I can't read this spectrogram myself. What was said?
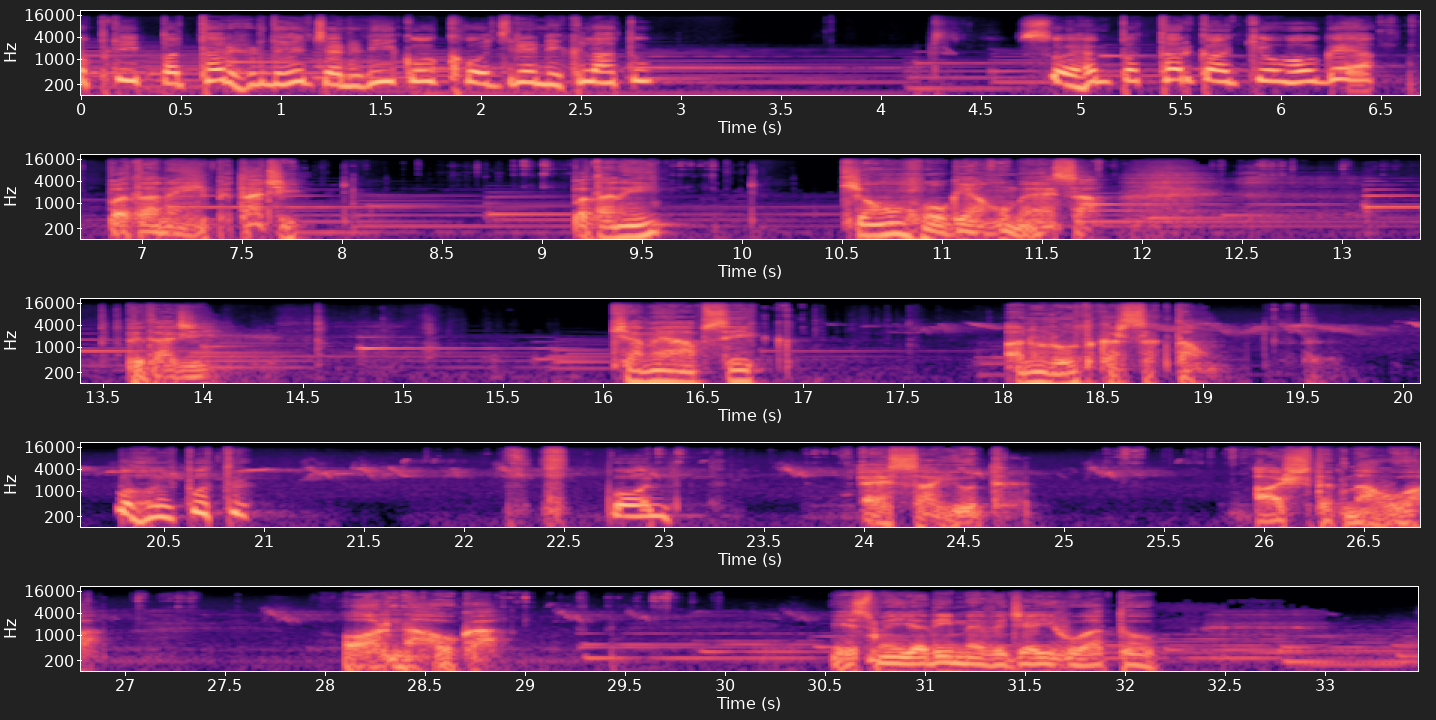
अपनी पत्थर हृदय जननी को खोजने निकला तू। स्वयं पत्थर का क्यों हो गया? पता नहीं पिताजी। पता नहीं क्यों हो गया हूँ मैं ऐसा। पिताजी, क्या मैं आपसे एक अनुरोध कर सकता हूँ। बोल पुत्र। बोल। ऐसा युद्ध आज तक ना हुआ और ना होगा। इसमें यदि मैं विजयी हुआ तो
